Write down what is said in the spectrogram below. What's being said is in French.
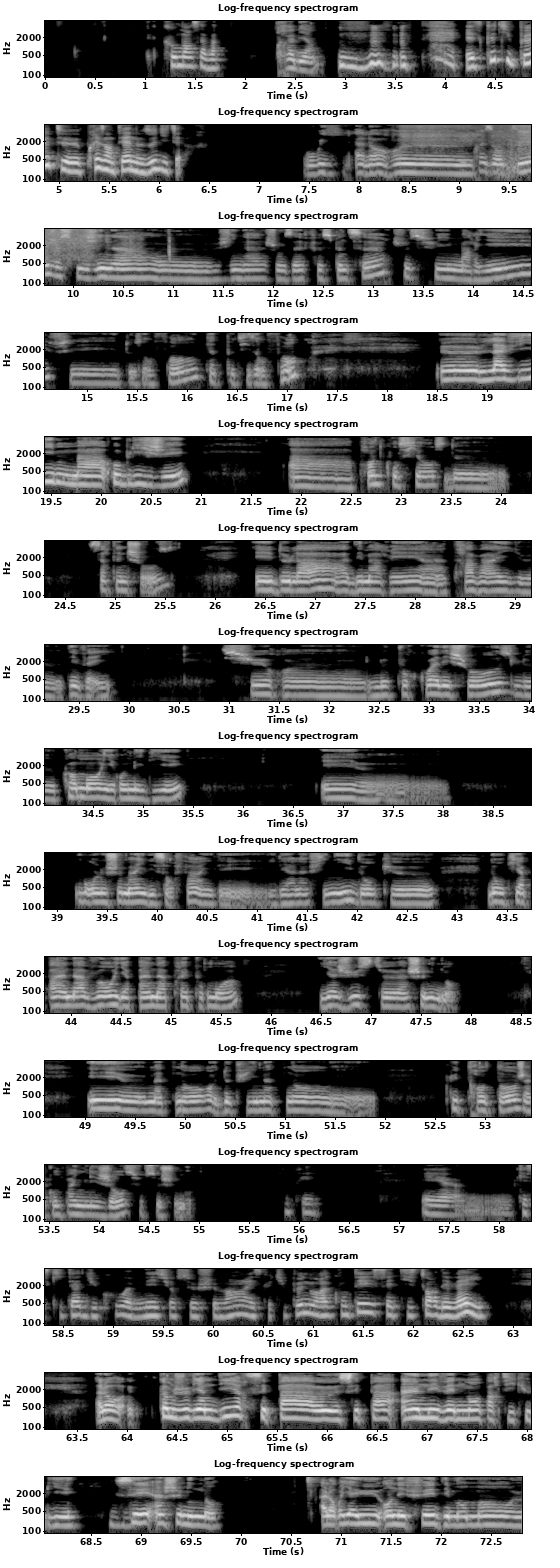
Comment ça va? Très bien. Est-ce que tu peux te présenter à nos auditeurs? Oui, alors euh, présenter, je suis Gina, euh, Gina Joseph Spencer. Je suis mariée, j'ai deux enfants, quatre petits-enfants. Euh, la vie m'a obligée à prendre conscience de certaines choses et de là à démarrer un travail d'éveil sur le pourquoi des choses, le comment y remédier. Et bon, le chemin, il est sans fin, il est, il est à l'infini, donc donc il n'y a pas un avant, il n'y a pas un après pour moi, il y a juste un cheminement. Et maintenant, depuis maintenant plus de 30 ans, j'accompagne les gens sur ce chemin. Ok. Et qu'est-ce qui t'a du coup amené sur ce chemin? Est-ce que tu peux nous raconter cette histoire d'éveil? Alors, comme je viens de dire, c'est pas c'est pas un événement particulier, mmh c'est un cheminement. Alors, il y a eu en effet des moments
